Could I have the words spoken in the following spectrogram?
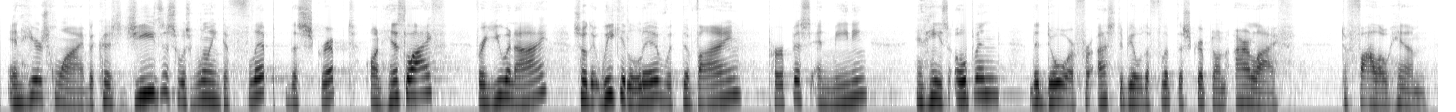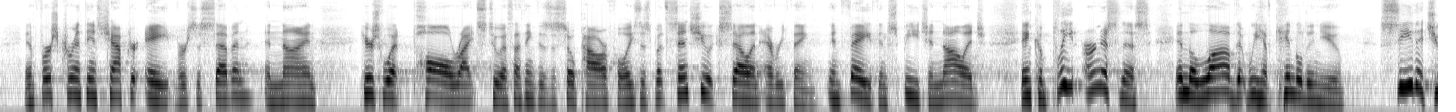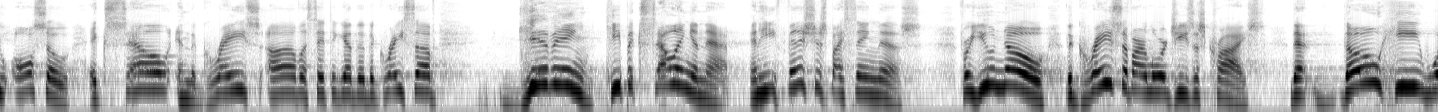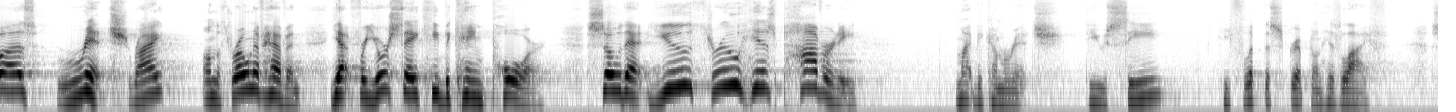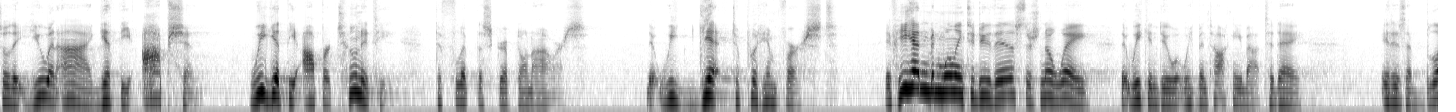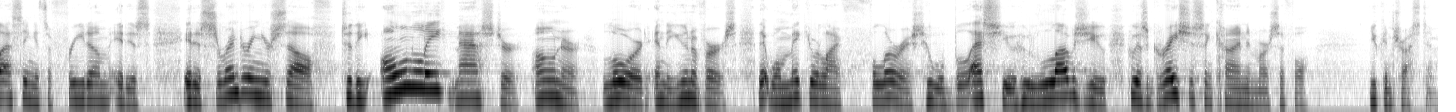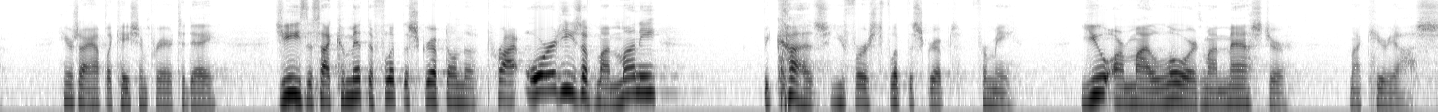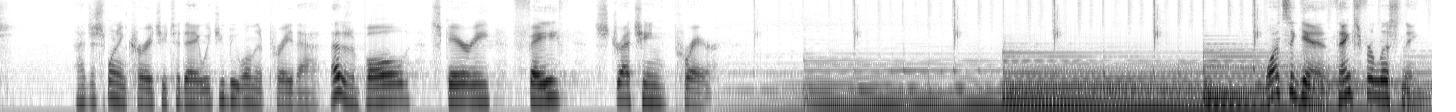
And here's why because Jesus was willing to flip the script on his life for you and I so that we could live with divine purpose and meaning. And he's opened the door for us to be able to flip the script on our life to follow him. In 1 Corinthians chapter 8, verses 7 and 9, here's what Paul writes to us. I think this is so powerful. He says, But since you excel in everything, in faith, in speech, in knowledge, in complete earnestness, in the love that we have kindled in you, See that you also excel in the grace of, let's say it together, the grace of giving. Keep excelling in that. And he finishes by saying this For you know the grace of our Lord Jesus Christ, that though he was rich, right, on the throne of heaven, yet for your sake he became poor, so that you through his poverty might become rich. Do you see? He flipped the script on his life so that you and I get the option, we get the opportunity to flip the script on ours that we get to put Him first. If He hadn't been willing to do this, there's no way that we can do what we've been talking about today. It is a blessing, it's a freedom, it is, it is surrendering yourself to the only master, owner, Lord in the universe that will make your life flourish, who will bless you, who loves you, who is gracious and kind and merciful. You can trust Him. Here's our application prayer today Jesus, I commit to flip the script on the priorities of my money, because you first flipped the script for me. You are my Lord, my master, my Kyrios. I just want to encourage you today. Would you be willing to pray that? That is a bold, scary, faith stretching prayer. Once again, thanks for listening.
